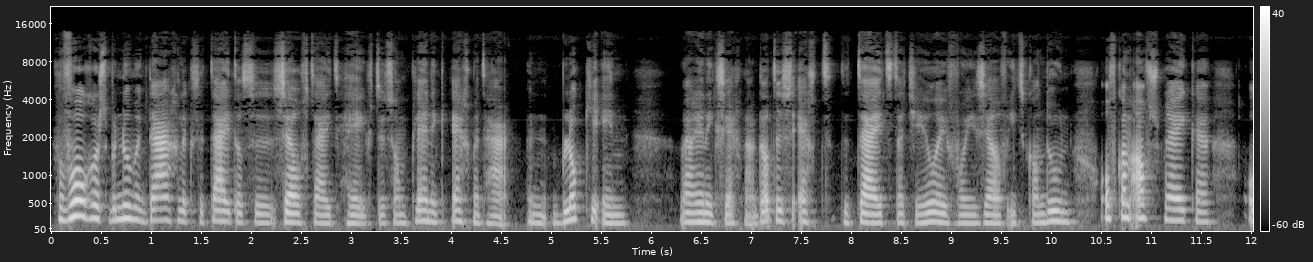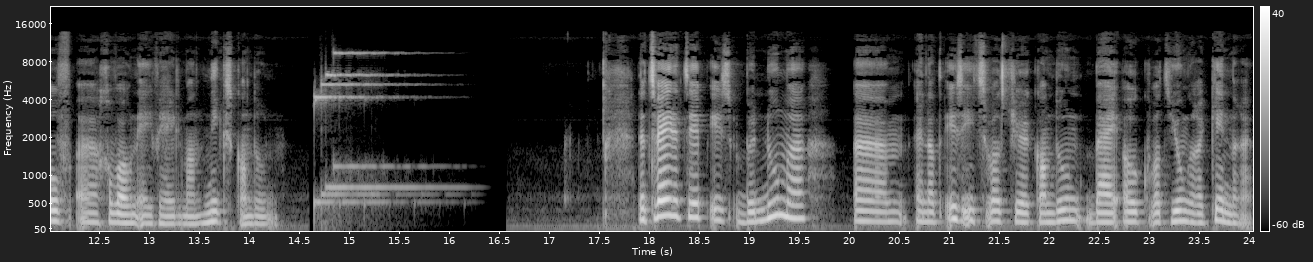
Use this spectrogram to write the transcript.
Vervolgens benoem ik dagelijks de tijd dat ze zelf tijd heeft. Dus dan plan ik echt met haar een blokje in waarin ik zeg, nou dat is echt de tijd dat je heel even voor jezelf iets kan doen of kan afspreken of uh, gewoon even helemaal niks kan doen. De tweede tip is benoemen, um, en dat is iets wat je kan doen bij ook wat jongere kinderen.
